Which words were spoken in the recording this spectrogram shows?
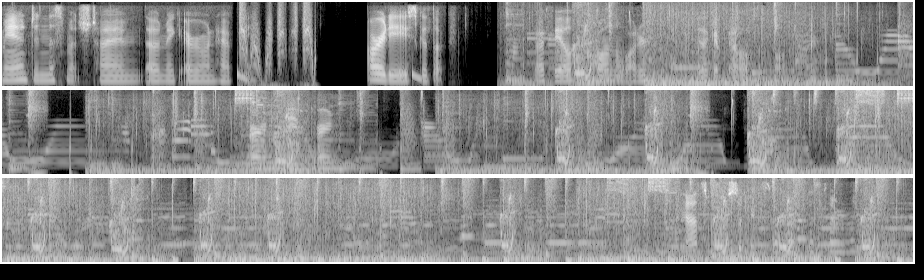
imagine this much time. That would make everyone happy. Alrighty, Ace. Good luck. I fail? Fall in the water. I feel like I fail. Fall in the water. Burn, baby, burn. Not supposed to fix the deck this time around?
